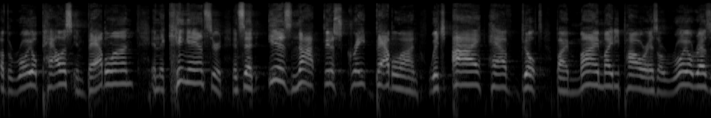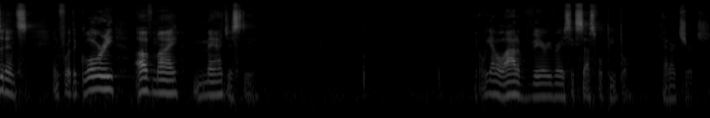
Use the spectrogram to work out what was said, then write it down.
of the royal palace in Babylon, and the king answered and said, Is not this great Babylon, which I have built by my mighty power as a royal residence and for the glory of my majesty? You know, we got a lot of very, very successful people at our church.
